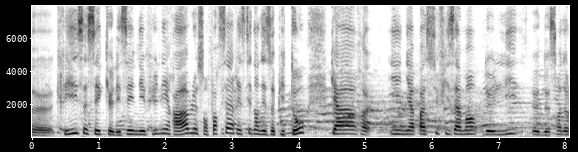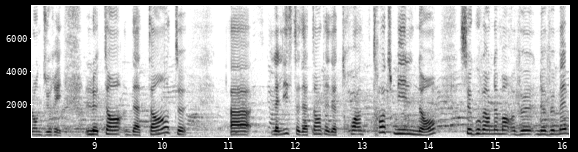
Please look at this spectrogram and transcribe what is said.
euh, crise, c'est que les aînés vulnérables sont forcés à rester dans des hôpitaux car il n'y a pas suffisamment de lits euh, de soins de longue durée. Le temps d'attente a la liste d'attente est de 30 000 noms. Ce gouvernement ne veut même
